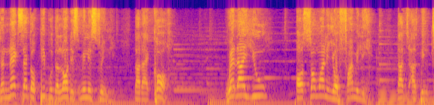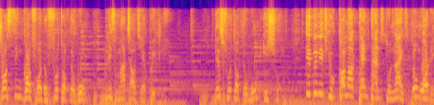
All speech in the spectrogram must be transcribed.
The next set of people the Lord is ministering that I call, whether you or someone in your family that has been trusting God for the fruit of the womb, please march out here quickly. This fruit of the womb issue. Even if you come out 10 times tonight, don't worry.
